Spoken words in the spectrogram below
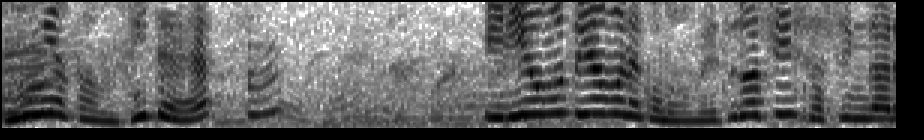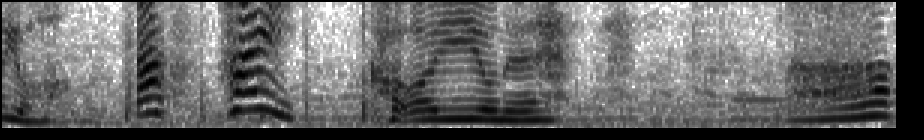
桃宮さん見て。西表山猫の珍しい写真があるよ。あはいかわいいよね。ああ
